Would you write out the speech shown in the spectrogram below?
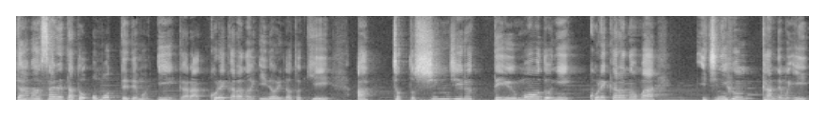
騙されたと思ってでもいいからこれからの祈りの時あちょっと信じるっていうモードにこれからのまあ12分間でもいい。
